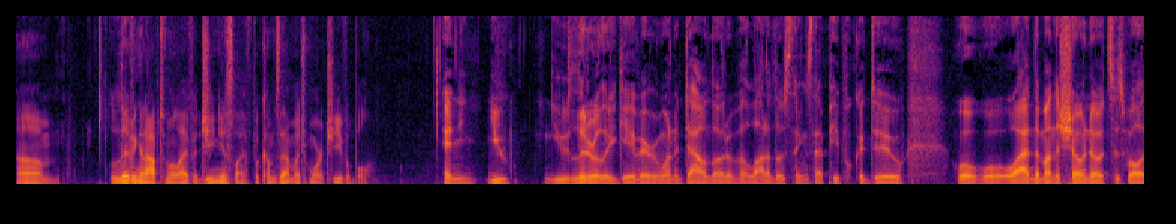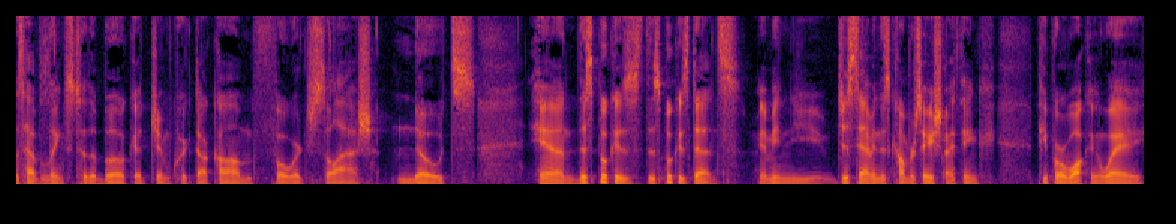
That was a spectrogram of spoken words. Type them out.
um, living an optimal life, a genius life, becomes that much more achievable. And you you literally gave everyone a download of a lot of those things that people could do. We'll, we'll, we'll add them on the show notes as well as have links to the book at jimkwik.com forward slash notes. And this book is this book is dense. I mean, you, just having this conversation, I think people are walking away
